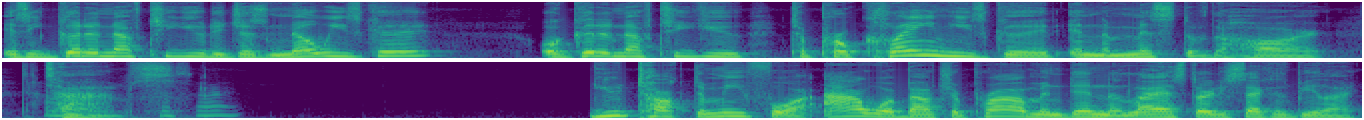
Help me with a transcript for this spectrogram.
Is he good enough to you to just know he's good? Or good enough to you to proclaim he's good in the midst of the hard times? That's right. You talk to me for an hour about your problem and then the last 30 seconds be like,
